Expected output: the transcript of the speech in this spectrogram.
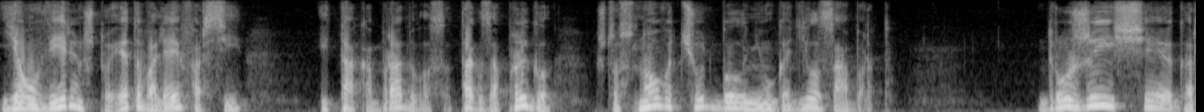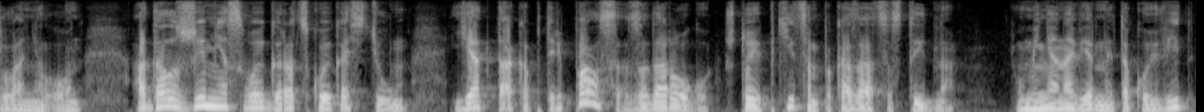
Я уверен, что это валяй фарси!» И так обрадовался, так запрыгал, что снова чуть было не угодил за борт. «Дружище!» — горланил он. «Одолжи мне свой городской костюм. Я так обтрепался за дорогу, что и птицам показаться стыдно. У меня, наверное, такой вид,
